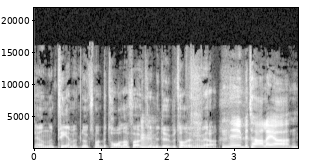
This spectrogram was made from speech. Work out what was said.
en premiumprodukt som man betalar för. Till och med du betalar ju numera. Nu betalar jag...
